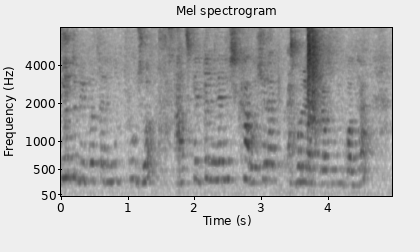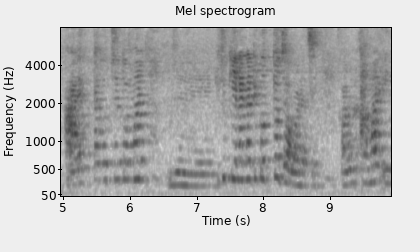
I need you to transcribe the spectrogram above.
যেহেতু বিপত্তারিণী পুজো আজকের তো নিরামিষ খাব, সেটা হলো একরকম কথা। আর একটা হচ্ছে তোমার কিছু কেনাকাটি করতেও যাওয়ার আছে। কারণ আমার এই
